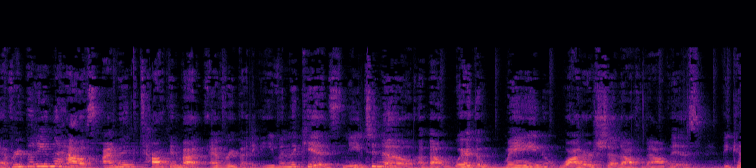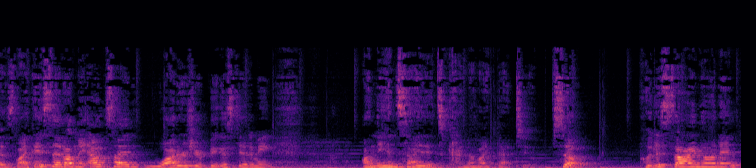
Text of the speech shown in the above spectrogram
Everybody in the house, I'm talking about everybody, even the kids, need to know about where the main water shutoff valve is. Because like I said, on the outside, water is your biggest enemy. On the inside, it's kind of like that too. So put a sign on it,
